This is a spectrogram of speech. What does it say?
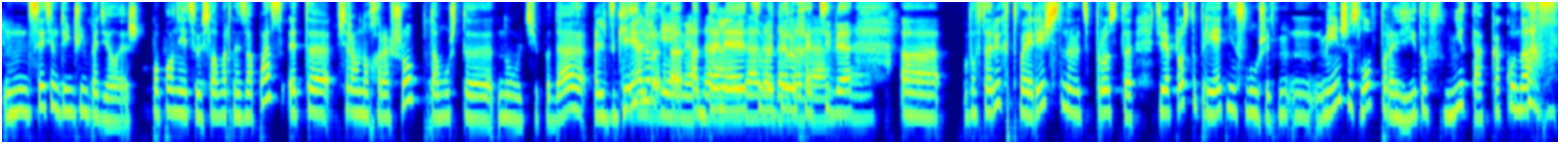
С этим ты ничего не поделаешь. Пополнять свой словарный запас — это все равно хорошо, потому что, ну, типа, да, Альцгеймер, Альцгеймер отдаляется, да, да, во-первых, да, да, от тебя. Да. А, во-вторых, твоя речь становится просто... Тебя просто приятнее слушать. Меньше слов-паразитов, не так, как у нас.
